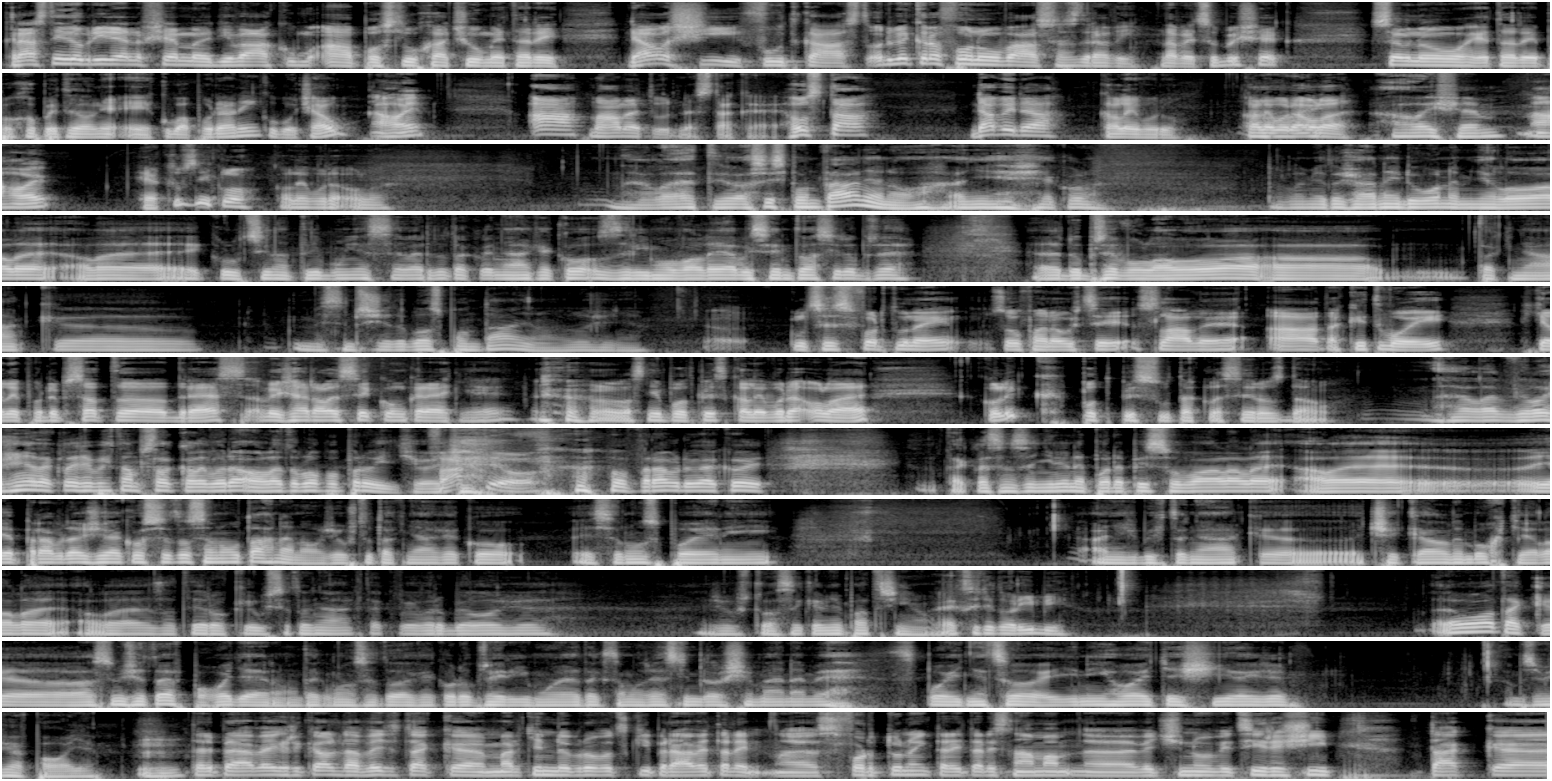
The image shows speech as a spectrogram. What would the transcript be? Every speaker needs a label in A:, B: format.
A: Krásný dobrý den všem divákům a posluchačům. Je tady další Foodcast. Od mikrofonu vás zdraví David Sobišek. Se mnou je tady pochopitelně i Kuba Podaný. Kubo, čau.
B: Ahoj.
A: A máme tu dnes také hosta Davida Kalivodu. Kalivoda
C: Ahoj.
A: Ole.
C: Ahoj všem.
B: Ahoj.
A: Jak to vzniklo, Kalivoda Ole?
C: Hele, ty asi spontánně, no. Ani jako, podle mě to žádný důvod nemělo, ale, ale kluci na tribuně Sever to takhle nějak jako zrýmovali, aby se jim to asi dobře, eh, dobře volalo a, a tak nějak eh, myslím si, že to bylo spontánně, no, vyloženě.
A: Kluci z Fortuny jsou fanoušci Slávy a taky tvoji. Chtěli podepsat eh, dres a vyžádali si konkrétně vlastně podpis Kalivoda Ole. Kolik podpisů takhle si rozdal?
C: Hele, vyloženě takhle, že bych tam psal Kalivoda, ale to bylo poprvé.
A: Fakt jo?
C: Opravdu, jako takhle jsem se nikdy nepodepisoval, ale, ale je pravda, že jako se to se mnou tahne, no, že už to tak nějak jako je se mnou spojený, aniž bych to nějak eh, čekal nebo chtěl, ale, ale za ty roky už se to nějak tak vyvrbilo, že, že už to asi ke mně patří. No.
A: Jak se ti to líbí?
C: No, tak uh, myslím, že to je v pohodě, no, tak ono se to tak jako dobře rýmuje, tak samozřejmě s tím dalším jménem je spojit něco jiného je těžší, takže já myslím, že je v pohodě.
B: Mm-hmm. Tady právě, jak říkal David, tak eh, Martin Dobrovodský právě tady z Fortuny, který tady s náma většinu věcí řeší, tak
